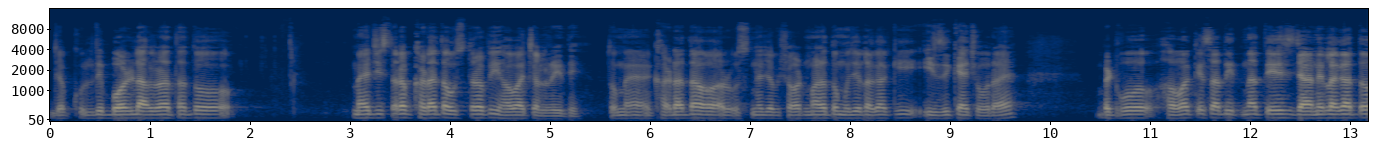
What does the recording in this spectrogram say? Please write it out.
जब कुलदीप बॉल डाल रहा था तो मैं जिस तरफ़ खड़ा था उस तरफ़ ही हवा चल रही थी। तो मैं खड़ा था और उसने जब शॉट मारा तो मुझे लगा कि इजी कैच हो रहा है। बट वो हवा के साथ इतना तेज जाने लगा तो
